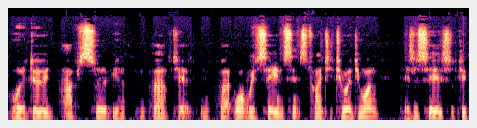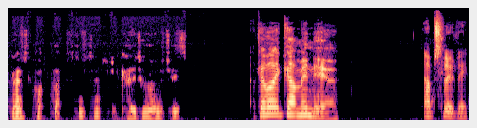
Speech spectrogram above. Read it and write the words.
we're doing absolutely nothing about it. In fact, what we've seen since 2021 is a series of defence cutbacks in terms of capabilities. Can I come in here? Absolutely.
